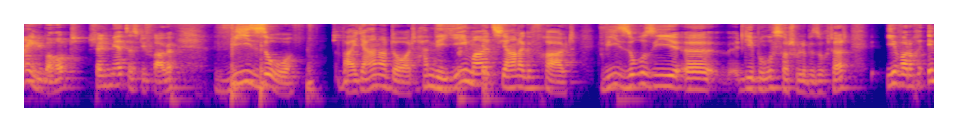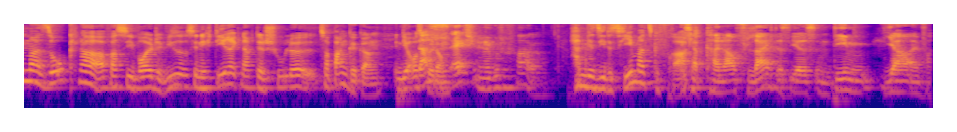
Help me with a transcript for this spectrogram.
ein überhaupt, stelle ich mir jetzt erst die Frage, Wieso war Jana dort? Haben wir jemals Jana gefragt, wieso sie äh, die Berufsfachschule besucht hat? Ihr war doch immer so klar, was sie wollte. Wieso ist sie nicht direkt nach der Schule zur Bank gegangen, in die Das Ausbildung? ist actually eine gute Frage. Haben wir sie das jemals gefragt? Ich habe keine Ahnung, vielleicht ist ihr das in dem Jahr einfach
